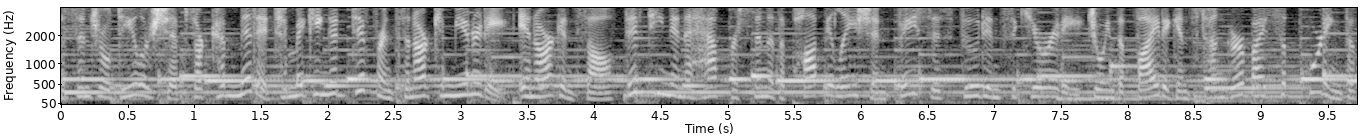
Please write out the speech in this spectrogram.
Central dealerships are committed to making a difference in our community. In Arkansas, 15.5% of the population faces food insecurity. Join the fight against hunger by supporting the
